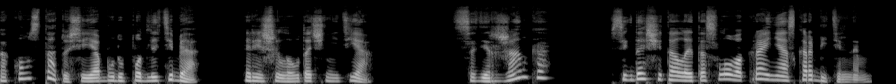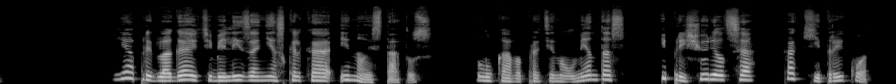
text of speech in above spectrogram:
«В каком статусе я буду подле тебя?» — решила уточнить я. «Содержанка?» Всегда считала это слово крайне оскорбительным. «Я предлагаю тебе, Лиза, несколько иной статус», — лукаво протянул Ментос и прищурился, как хитрый кот.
